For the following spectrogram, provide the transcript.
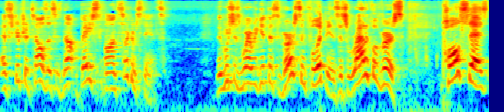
as Scripture tells us, is not based on circumstance. Which is where we get this verse in Philippians, this radical verse. Paul says,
